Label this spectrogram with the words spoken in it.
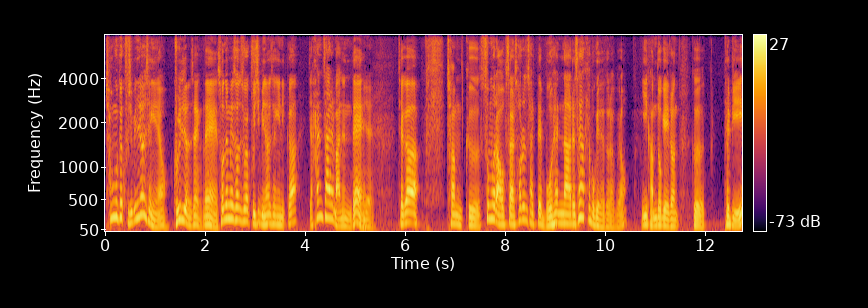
1991년생이에요. 91년생. 네. 손흥민 선수가 92년생이니까 이제 한 살 많은데 예. 제가 참 그 29살, 30살 때 뭐 했나를 생각해 보게 되더라고요. 이 감독의 이런 그 데뷔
